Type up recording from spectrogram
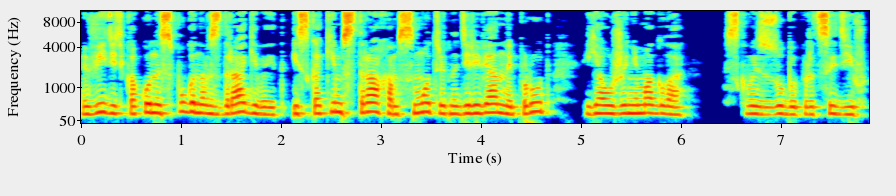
Видеть, как он испуганно вздрагивает и с каким страхом смотрит на деревянный пруд, я уже не могла, сквозь зубы процедив.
